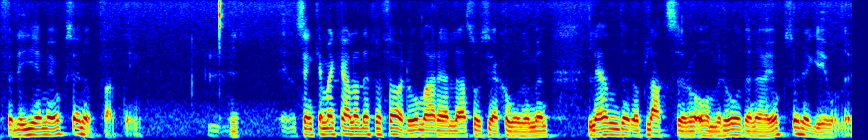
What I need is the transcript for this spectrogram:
För det ger mig också en uppfattning. Mm. Sen kan man kalla det för fördomar eller associationer men länder och platser och områden är ju också regioner.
